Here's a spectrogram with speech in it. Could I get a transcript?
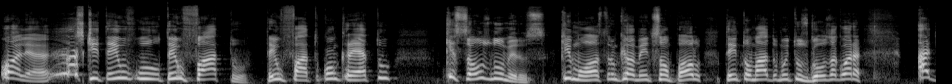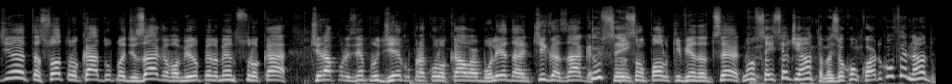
Olha, eu acho que tem o, o, tem o fato, tem o fato concreto, que são os números, que mostram que realmente São Paulo tem tomado muitos gols. Agora, Adianta só trocar a dupla de zaga, Valmir, ou pelo menos trocar, tirar, por exemplo, o Diego para colocar o Arboleda, a antiga zaga do São Paulo que vinha dando certo? Não sei se adianta, mas eu concordo com o Fernando.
